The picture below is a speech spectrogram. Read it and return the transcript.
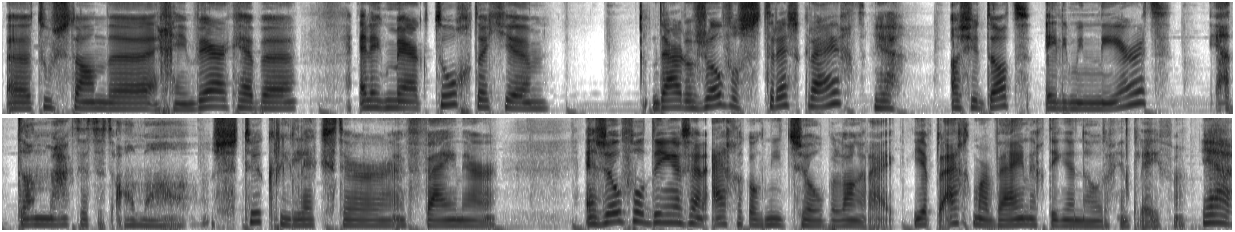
eh, toestanden en geen werk hebben. En ik merk toch dat je daardoor zoveel stress krijgt. Ja. Als je dat elimineert, ja, dan maakt het het allemaal een stuk relaxter en fijner. En zoveel dingen zijn eigenlijk ook niet zo belangrijk. Je hebt eigenlijk maar weinig dingen nodig in het leven. Ja.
